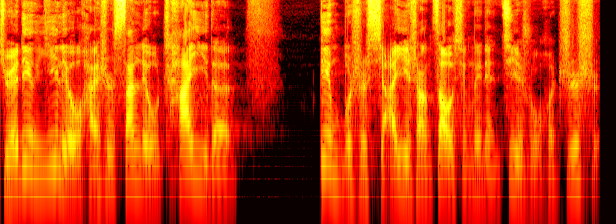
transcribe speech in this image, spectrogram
决定一流还是三流差异的。并不是狭义上造型那点技术和知识，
